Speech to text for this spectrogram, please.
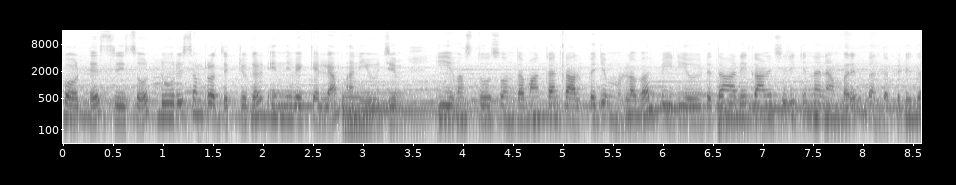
കോട്ടേഴ്സ് റിസോർട്ട് ടൂറിസം പ്രൊജക്റ്റുകൾ എന്നിവയ്ക്കെല്ലാം അനുയോജ്യം. ഈ വസ്തു സ്വന്തമാക്കാൻ താല്പര്യമുള്ളവർ വീഡിയോയുടെ താഴെ കാണിച്ചിരിക്കുന്ന നമ്പറിൽ ബന്ധപ്പെടുക.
